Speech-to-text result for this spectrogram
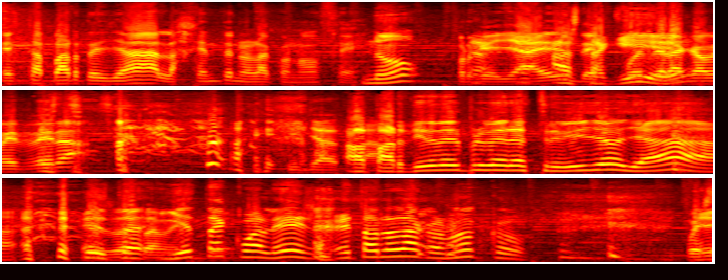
Esta parte ya la gente no la conoce. No, Porque ya es hasta después aquí, de la ¿eh? cabecera. y ya está. A partir del primer estribillo ya. Esta- ¿Y Exactamente. esta cuál es? Esta no la conozco. Pues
